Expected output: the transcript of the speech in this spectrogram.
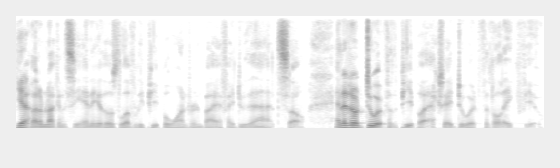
Yeah. But I'm not going to see any of those lovely people wandering by if I do that. So, and I don't do it for the people. Actually, I do it for the lake view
